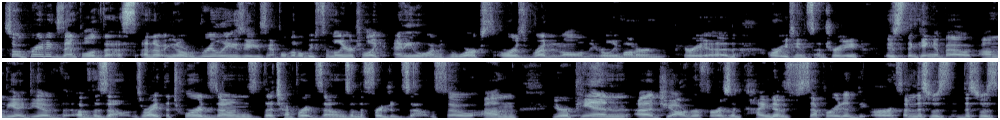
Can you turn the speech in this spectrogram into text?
so a great example of this, and a, you know, really easy example that'll be familiar to like anyone who works or has read it all in the early modern period or 18th century is thinking about um, the idea of the, of the zones, right? The torrid zones, the temperate zones, and the frigid zones. So um, European uh, geographers had kind of separated the Earth, and this was this was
